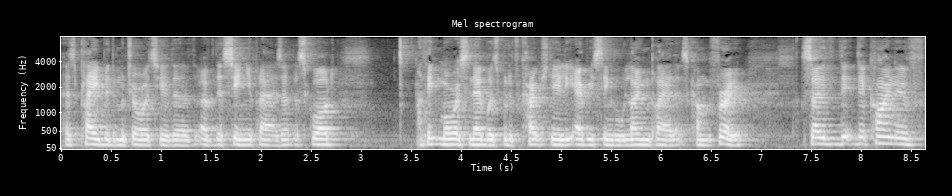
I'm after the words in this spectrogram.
has played with the majority of the of the senior players at the squad. I think Morris and Edwards would have coached nearly every single loan player that's come through. So the, the kind of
